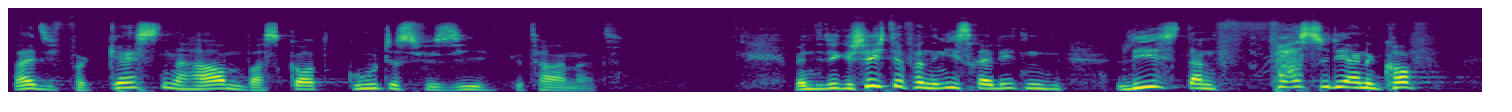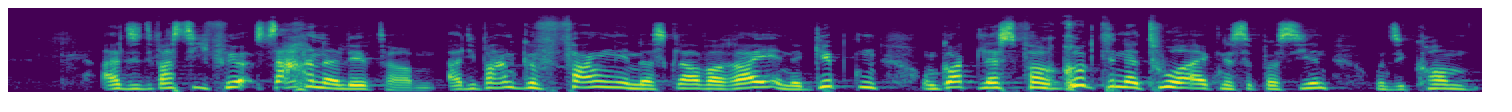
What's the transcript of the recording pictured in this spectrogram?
Weil sie vergessen haben, was Gott Gutes für sie getan hat. Wenn du die Geschichte von den Israeliten liest, dann fasst du dir an den Kopf also was sie für Sachen erlebt haben. Also die waren gefangen in der Sklaverei in Ägypten und Gott lässt verrückte Naturereignisse passieren und sie kommen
